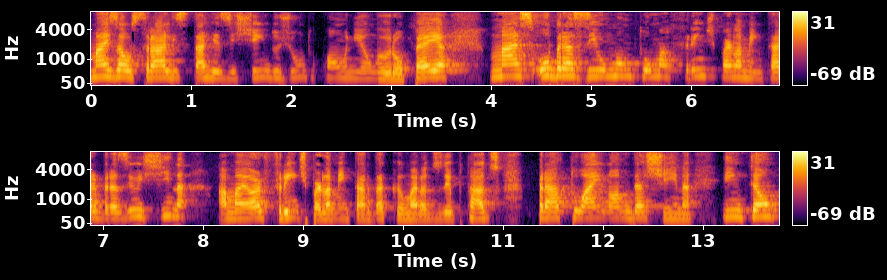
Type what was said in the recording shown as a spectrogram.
mas a Austrália está resistindo junto com a União Europeia, mas o Brasil montou uma frente parlamentar, Brasil e China, a maior frente parlamentar da Câmara dos Deputados, para atuar em nome da China. Então,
